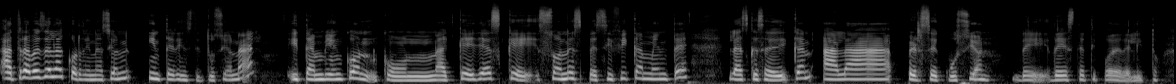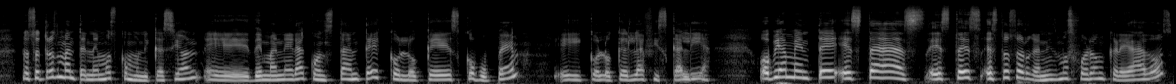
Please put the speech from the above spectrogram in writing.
A través de la coordinación interinstitucional y también con, con aquellas que son específicamente las que se dedican a la persecución de, de, este tipo de delito. Nosotros mantenemos comunicación eh, de manera constante con lo que es COBUPEM y con lo que es la Fiscalía. Obviamente estas, estes, estos organismos fueron creados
